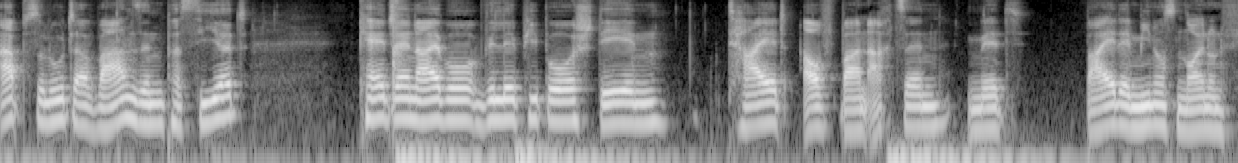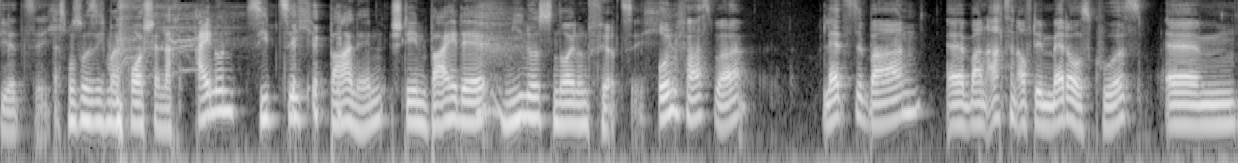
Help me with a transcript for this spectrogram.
absoluter Wahnsinn passiert. KJ Naibo, Wille Pipo stehen tight auf Bahn 18 mit beide minus 49. Das muss man sich mal vorstellen. Nach 71 Bahnen stehen beide minus 49. Unfassbar. Letzte Bahn, äh, Bahn 18 auf dem Meadows-Kurs. Ähm,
